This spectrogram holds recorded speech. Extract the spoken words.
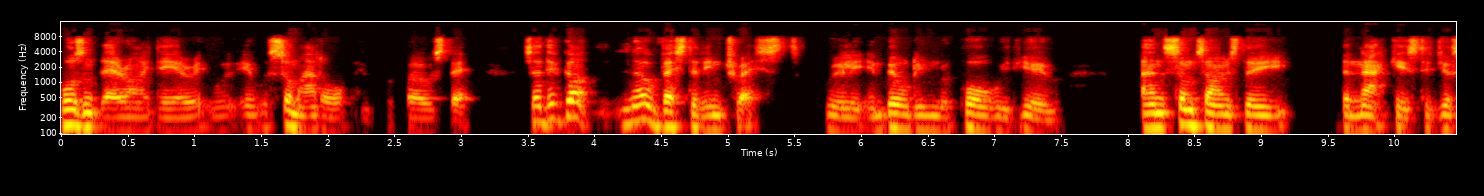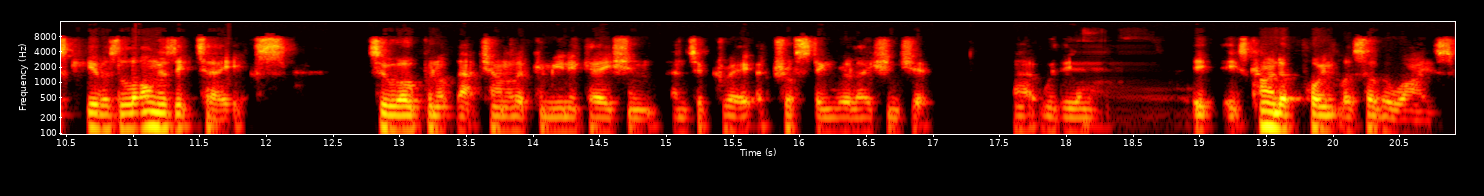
wasn't their idea, it, it was some adult who proposed it. So they've got no vested interest really in building rapport with you. And sometimes the the knack is to just give as long as it takes to open up that channel of communication and to create a trusting relationship uh, with you. It, it's kind of pointless otherwise.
